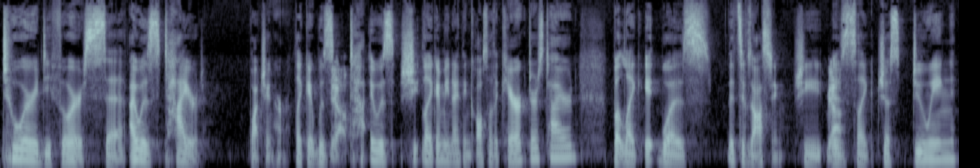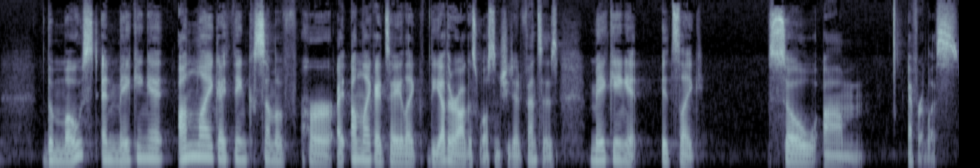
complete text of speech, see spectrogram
tour de force. I was tired watching her. Like it was, Yeah. ti- it was she. Like I mean, I think also the character's tired, but like it was, it's exhausting. She Yeah. is like just doing the most and making it unlike I think some of her I, unlike I'd say like the other August Wilson she did fences making it it's like so um effortless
